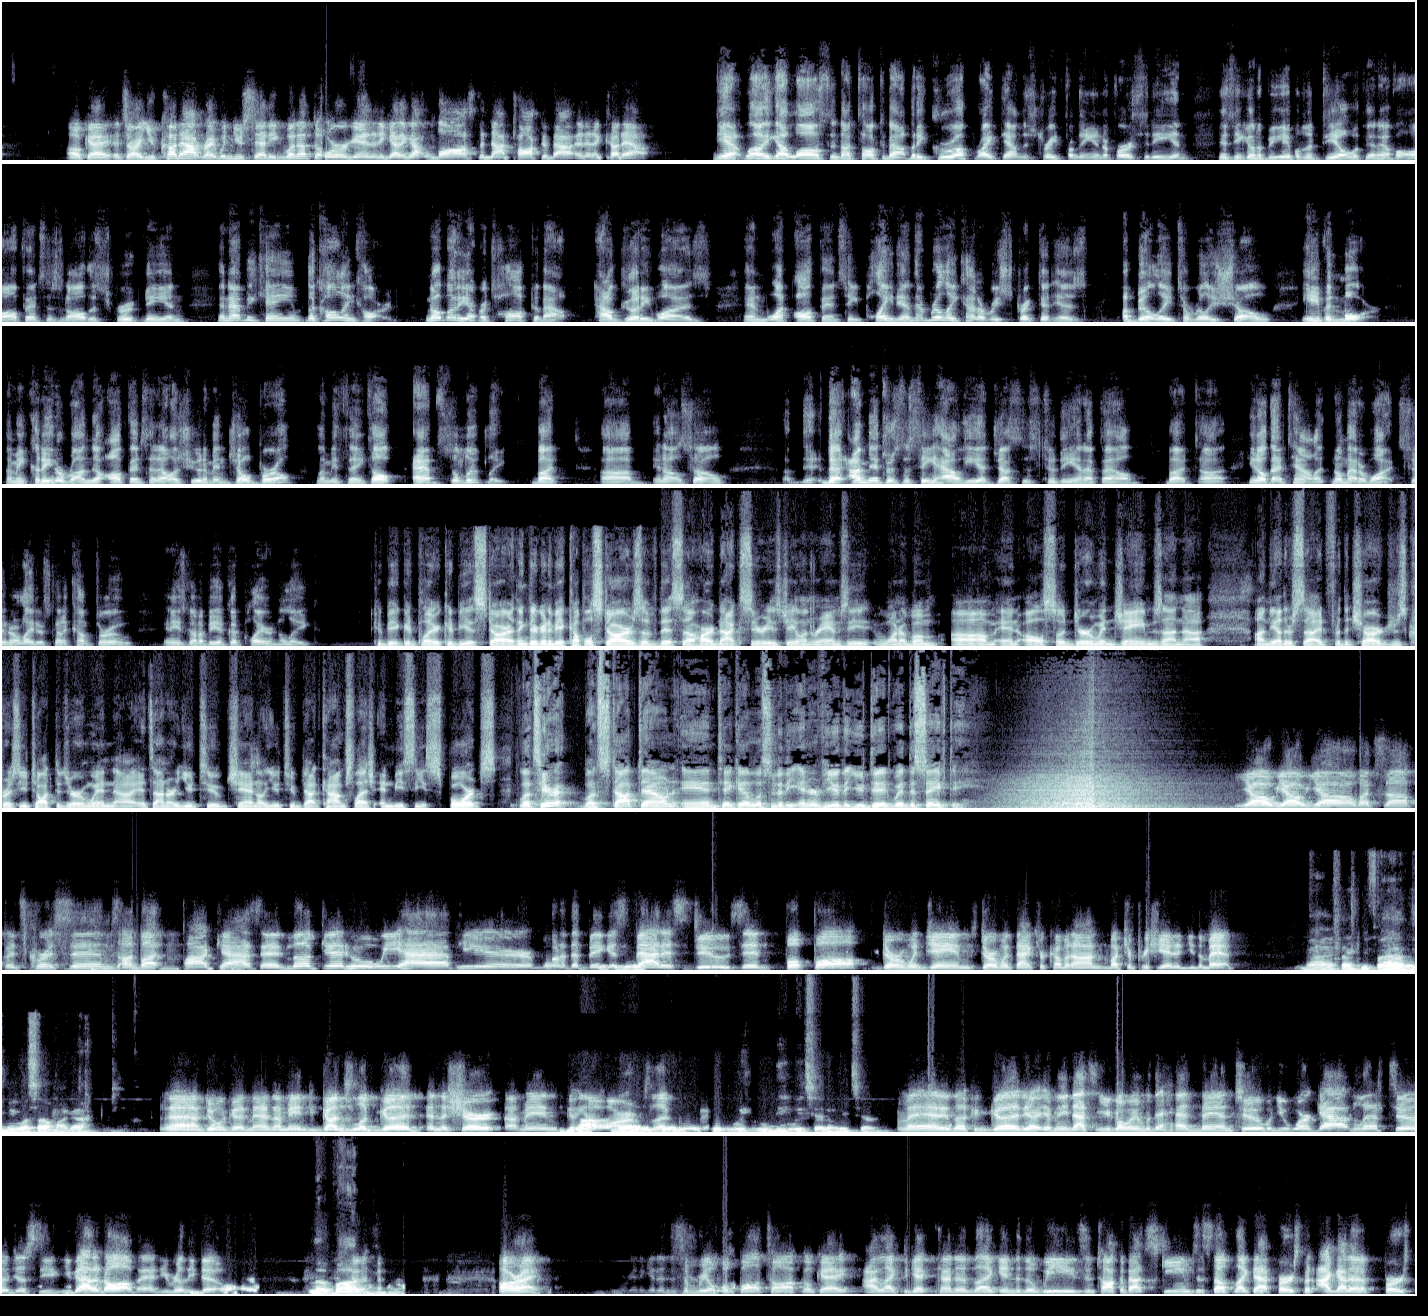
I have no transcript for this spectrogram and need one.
Okay, it's all right. You cut out right when you said he went up to Oregon and he kind of got lost and not talked about, and then it cut out. Yeah, well, he got lost and not talked about, but he grew up right down the street from the university. And is he going to be able to deal with NFL offenses and all the scrutiny? And and that became the calling card. Nobody ever talked about how good he was and what offense he played in. That really kind of restricted his ability to really show even more. I mean, could he have run the offense at LSU and in Joe Burrow? Let me think. Oh, absolutely. But um, you know, so that I'm interested to see how he adjusts to the NFL. But uh, you know, that talent, no matter what, sooner or later is going to come through, and he's going to be a good player in the league. Could be a good player, could be a star. I think they're going to be a couple stars of this uh, Hard Knock series. Jalen Ramsey, one of them, um, and also Derwin James on uh, on the other side for the Chargers. Chris, you talked to Derwin. Uh, it's on our YouTube channel, youtube.com slash NBC Sports. Let's hear it. Let's stop down and take a listen to the interview that you did with the safety. Yo, yo, yo, what's up? It's Chris Sims, Unbuttoned Podcast, and look at who we have here. One of the biggest, baddest dudes in football, Derwin James. Derwin, thanks for coming on. Much appreciated. You the man. Man, thank you for having me. What's up, my guy? Yeah, I'm doing good, man. I mean, guns look good in the shirt. I mean, you Nah, know, man, arms we look. We, we, we, we chilling. We chilling. Man, it's looking good. Yeah, I mean that's you go in with the headband too when you work out and lift too. Just you, you got it all, man. You really do. Little Bob. All right. We're gonna get into some real football talk, okay? I like to get kind of like into the weeds and talk about schemes and stuff like that first, but I gotta first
